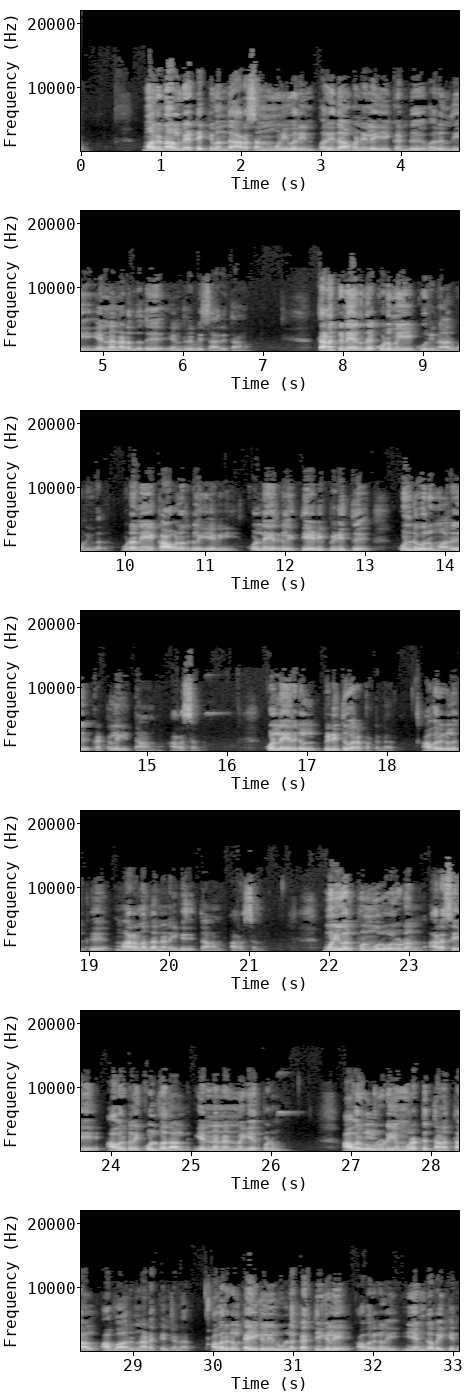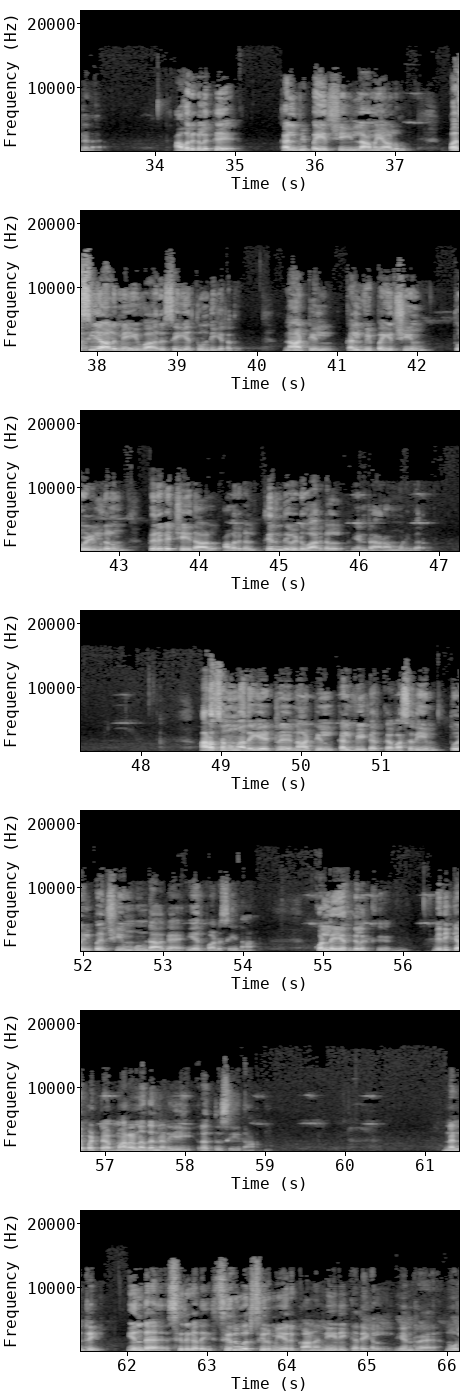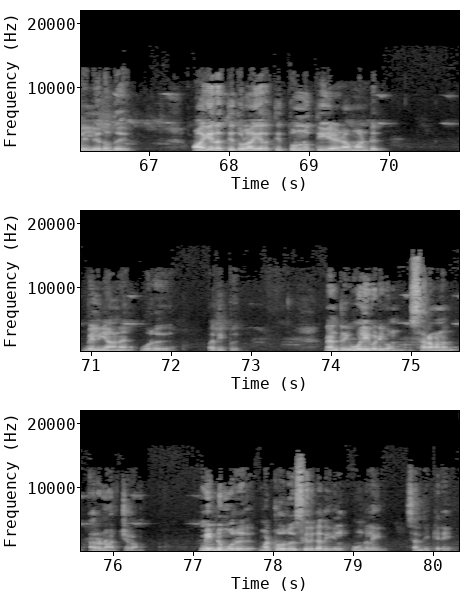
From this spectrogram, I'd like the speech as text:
மறுநாள் வேட்டைக்கு வந்த அரசன் முனிவரின் பரிதாப நிலையைக் கண்டு வருந்தி என்ன நடந்தது? என்று விசாரித்தான். தனக்கு நேர்ந்த கொடுமையை கூறினார் முனிவர். உடனே காவலர்களை ஏவி கொள்ளையர்களை தேடி பிடித்து கொண்டு வருமாறு கட்டளையிட்டான் அரசன். கொள்ளையர்கள் பிடித்து வரப்பட்டனர். அவர்களுக்கு மரண தண்டனை விதித்தான் அரசன். முனிவர் புன்முறுவலுடன் அரசே அவர்களை கொல்வதால் என்ன நன்மை ஏற்படும்? அவர்களுடைய முரட்டுத்தனத்தால் அவ்வாறு நடக்கின்றனர். அவர்கள் கைகளில் உள்ள கத்திகளே அவர்களை இயங்க வைக்கின்றன. அவர்களுக்கு கல்வி பயிற்சி இல்லாமையாலும் பசியாலுமே இவ்வாறு செய்ய தூண்டுகிறது. நாட்டில் கல்வி பயிற்சியும் தொழில்களும் பெருகச் செய்தால் அவர்கள் திருந்து விடுவார்கள் என்றாராம் முனிவர். அரசனும் அதை ஏற்று நாட்டில் கல்வி கற்க வசதியும் தொழில் பயிற்சியும் உண்டாக ஏற்பாடு செய்தான். கொள்ளையர்களுக்கு விதிக்கப்பட்ட மரண தண்டனையை ரத்து செய்தான். நன்றி. இந்த சிறுகதை சிறுவர் சிறுமியருக்கான நீதி கதைகள் என்ற நூலிலிருந்து ஆயிரத்தி தொள்ளாயிரத்தி தொண்ணூற்றி ஏழாம் ஆண்டு வெளியான ஒரு பதிப்பு. நன்றி. ஒளி வடிவம் சரவணன் அருணாச்சலம். மீண்டும் ஒரு மற்றொரு சிறுகதையில் உங்களை சந்திக்கிறேன்.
